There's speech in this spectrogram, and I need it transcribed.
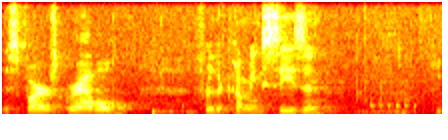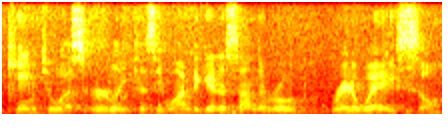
as far as gravel for the coming season. He came to us early because he wanted to get us on the road right away, so.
